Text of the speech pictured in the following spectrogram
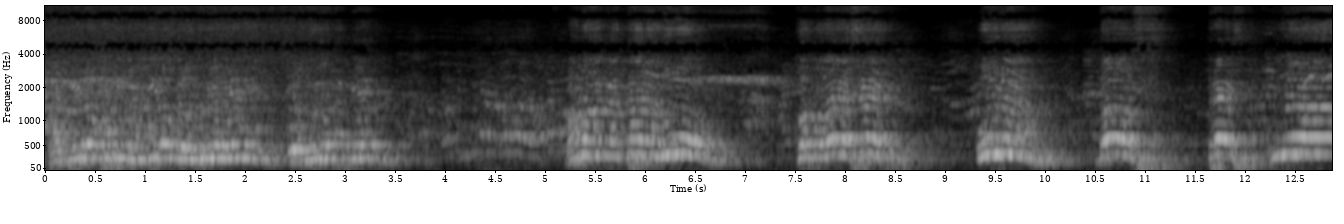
Tranquilo, papi, tranquilo, que lo tuyo viene y lo tuyo también. Vamos a cantar a dúo, como debe ser. Una, dos, tres, ¡no!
